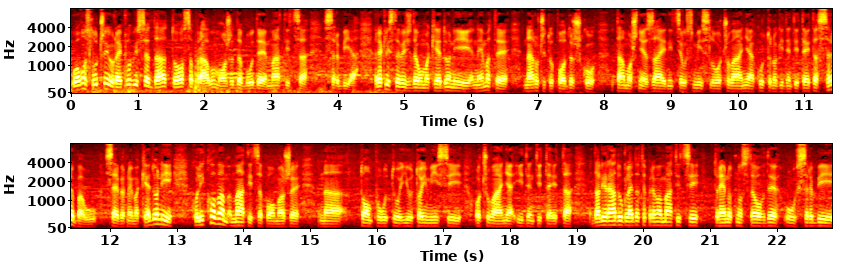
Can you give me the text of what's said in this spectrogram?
U ovom slučaju reklo bi se da to sa pravom može da bude Matica Srbija. Rekli ste već da u Makedoniji nemate naročitu podršku tamošnje zajednice u smislu očuvanja kulturnog identiteta Srba u Severnoj Makedoniji. Koliko vam Matica pomaže na tom putu i u toj misiji očuvanja identiteta. Da li rado gledate prema Matici? Trenutno ste ovde u Srbiji.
